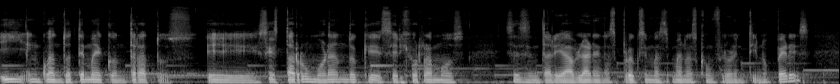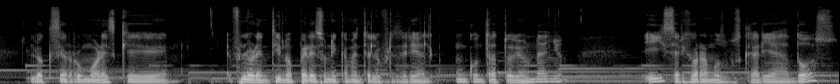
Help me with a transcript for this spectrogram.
Y en cuanto a tema de contratos, eh, se está rumorando que Sergio Ramos se sentaría a hablar en las próximas semanas con Florentino Pérez. Lo que se rumora es que Florentino Pérez únicamente le ofrecería un contrato de un año y Sergio Ramos buscaría dos.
